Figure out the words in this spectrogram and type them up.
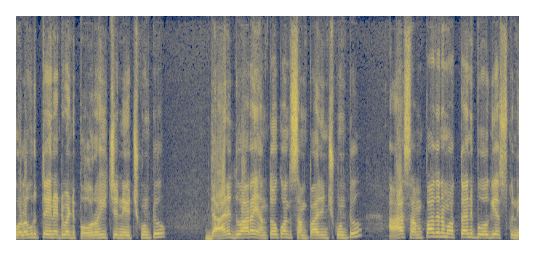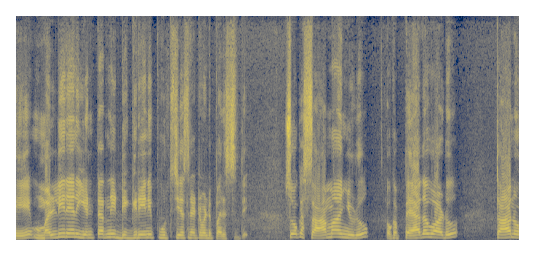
కులవృత్తి అయినటువంటి పౌరోహిత్యం నేర్చుకుంటూ దాని ద్వారా ఎంతో కొంత సంపాదించుకుంటూ ఆ సంపాదన మొత్తాన్ని పోగేసుకుని మళ్ళీ నేను ఇంటర్ని డిగ్రీని పూర్తి చేసినటువంటి పరిస్థితి. సో ఒక సామాన్యుడు ఒక పేదవాడు తాను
